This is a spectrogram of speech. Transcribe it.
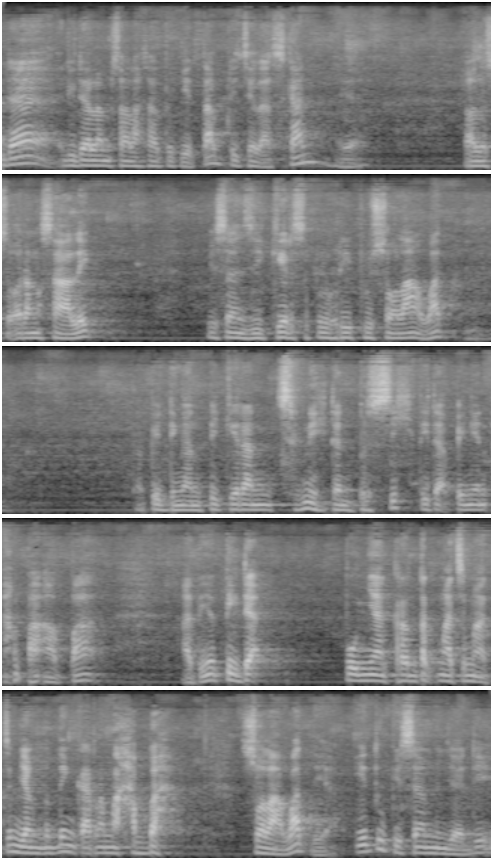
ada di dalam salah satu kitab dijelaskan, ya kalau seorang salik bisa zikir 10.000 sholawat tapi dengan pikiran jernih dan bersih tidak pengen apa-apa artinya tidak punya kerentek macam-macam yang penting karena mahabbah sholawat ya itu bisa menjadi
